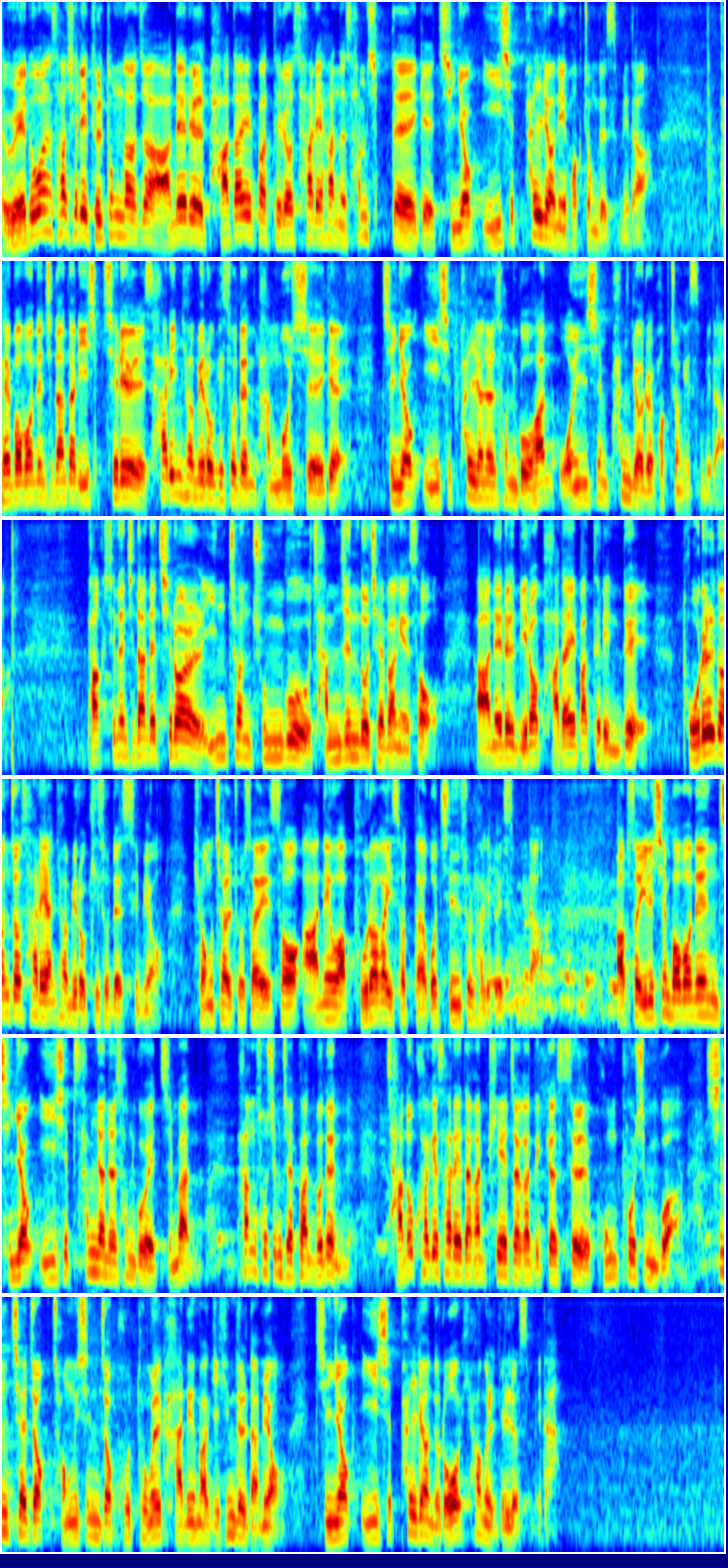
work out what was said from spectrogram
외도한 사실이 들통나자 아내를 바다에 빠뜨려 살해한 30대에게 징역 28년이 확정됐습니다. 대법원은 지난달 27일 살인 혐의로 기소된 박모 씨에게 징역 28년을 선고한 원심 판결을 확정했습니다. 박 씨는 지난해 7월 인천 중구 잠진도 제방에서 아내를 밀어 바다에 빠뜨린 뒤 돌을 던져 살해한 혐의로 기소됐으며 경찰 조사에서 아내와 불화가 있었다고 진술하기도 했습니다. 앞서 1심 법원은 징역 23년을 선고했지만 항소심 재판부는 잔혹하게 살해당한 피해자가 느꼈을 공포심과 신체적, 정신적 고통을 가늠하기 힘들다며 징역 28년으로 형을 늘렸습니다.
